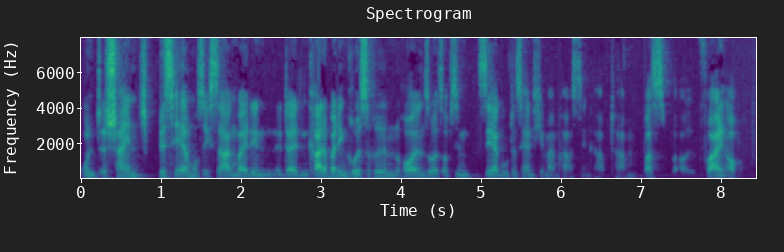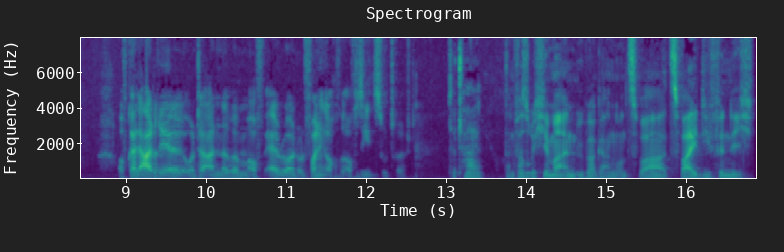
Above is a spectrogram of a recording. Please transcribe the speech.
Und es scheint bisher, muss ich sagen, bei den, gerade bei den größeren Rollen so, als ob sie ein sehr gutes Händchen beim Casting gehabt haben. Was vor allen Dingen auch auf Galadriel unter anderem, auf Elrond und vor allen Dingen auch auf sie zutrifft. Total. Dann versuche ich hier mal einen Übergang und zwar zwei, die finde ich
